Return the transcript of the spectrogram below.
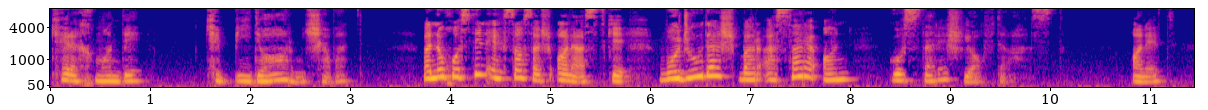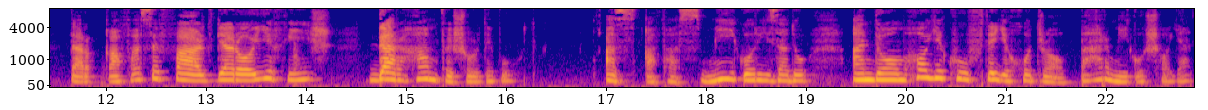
کرخمانده که بیدار می شود و نخستین احساسش آن است که وجودش بر اثر آن گسترش یافته است. آنت در قفس فردگرایی خیش در هم فشرده بود. از قفس می گریزد و اندامهای کوفته خود را بر می گشاید.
